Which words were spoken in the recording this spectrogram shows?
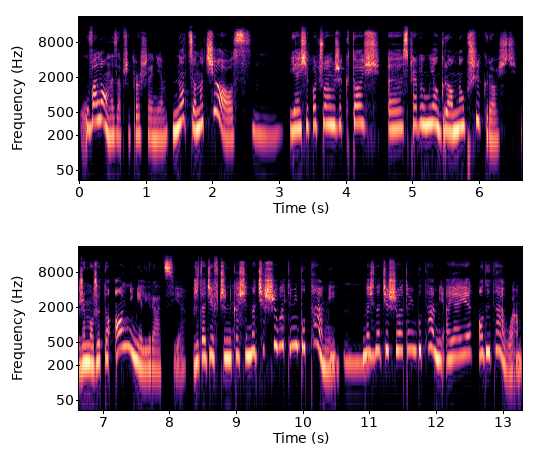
uwalone za przeproszeniem. No co, no cios. Mm. Ja się poczułam, że ktoś e, sprawił mi ogromną przykrość. Że może to oni mieli rację. Że ta dziewczynka się nacieszyła tymi butami. Mm. Ona się nacieszyła tymi butami, a ja je oddałam.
